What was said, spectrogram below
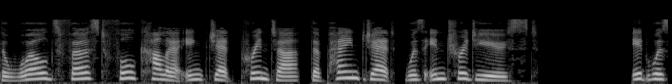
the world's first full-color inkjet printer, the PaintJet, was introduced. It was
